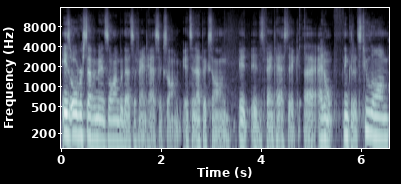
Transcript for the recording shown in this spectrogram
is over seven minutes long, but that's a fantastic song. It's an epic song. It is fantastic. Uh, I don't think that it's too long.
